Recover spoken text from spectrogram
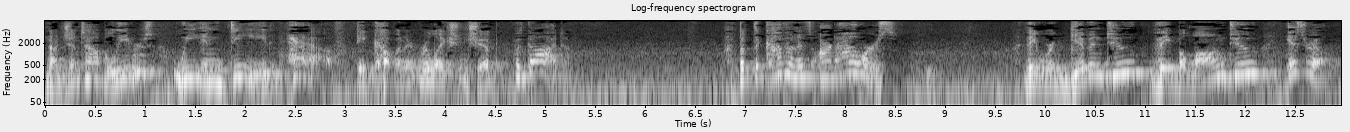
Now, Gentile believers, we indeed have a covenant relationship with God. But the covenants aren't ours. They were given to, they belong to Israel.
